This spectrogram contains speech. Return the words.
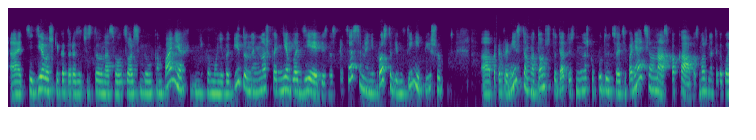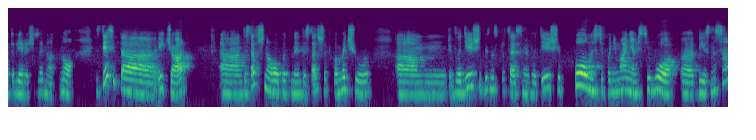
а, те девушки, которые зачастую у нас в аутсорсинговых компаниях, никому не в обиду, но немножко не владея бизнес-процессами, они просто в LinkedIn пишут программистам о том, что, да, то есть немножко путаются эти понятия у нас пока, возможно, это какое-то время еще займет, но здесь это HR, а, достаточно опытный, достаточно такой mature, владеющий бизнес-процессами, владеющий полностью пониманием всего э, бизнеса,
